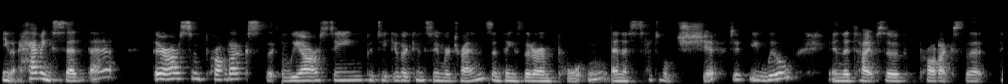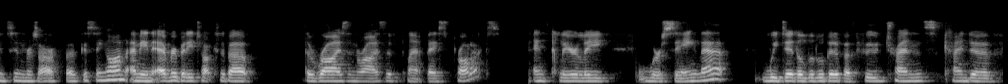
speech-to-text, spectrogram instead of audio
You know, having said that, there are some products that we are seeing particular consumer trends and things that are important and a settled shift, if you will, in the types of products that consumers are focusing on. I mean, everybody talks about the rise and rise of plant based products, and clearly we're seeing that. We did a little bit of a food trends kind of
